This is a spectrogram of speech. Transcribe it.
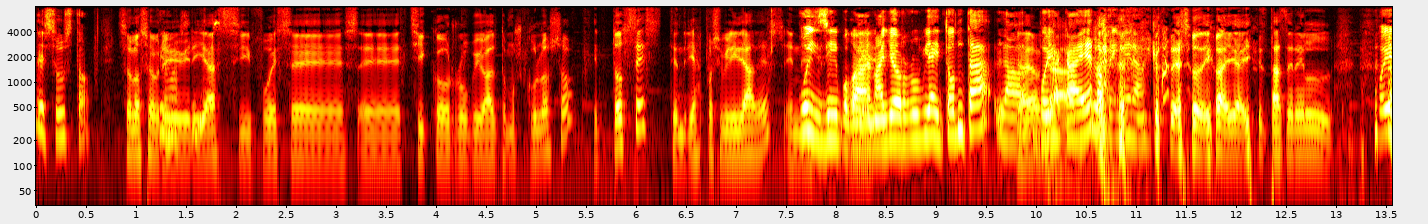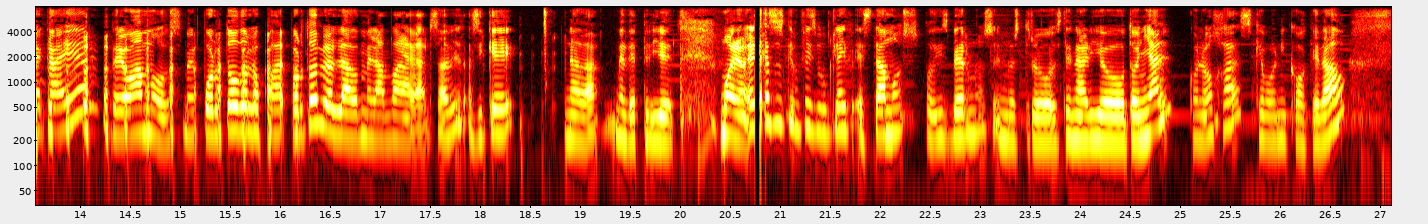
de susto. Solo sobrevivirías si fueses eh, chico, rubio, alto, musculoso. Entonces tendrías posibilidades. En Uy, el- sí, porque de- además yo rubia y tonta la Claro, voy a caer la primera. Por eso digo, ahí, ahí estás en el. Voy a caer, pero vamos, me- por todos los pa- por todos los lados me las van a dar, ¿sabes? Así que nada, me despediré. Bueno, el caso es que en Facebook Live estamos, podéis vernos en nuestro escenario otoñal con hojas, qué bonito ha quedado.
